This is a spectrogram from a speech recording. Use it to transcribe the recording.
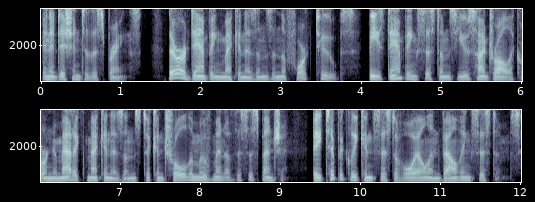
In addition to the springs, there are damping mechanisms in the fork tubes. These damping systems use hydraulic or pneumatic mechanisms to control the movement of the suspension. They typically consist of oil and valving systems.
